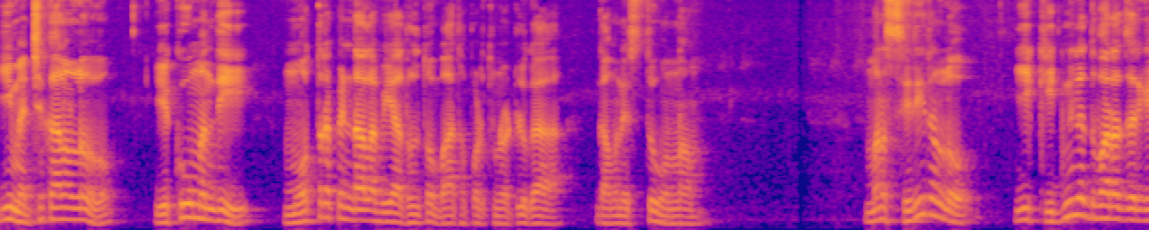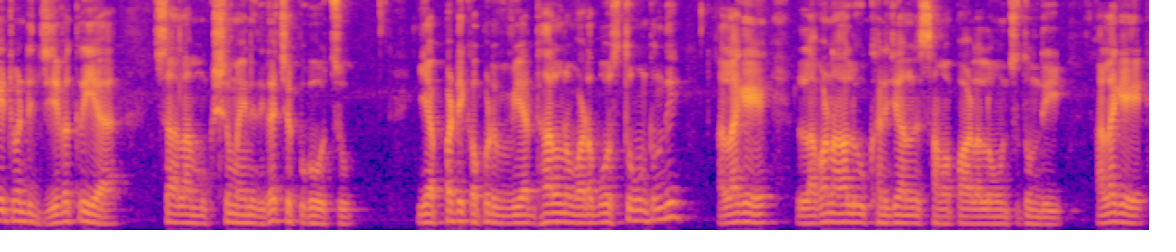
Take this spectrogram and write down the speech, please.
ఈ మధ్యకాలంలో ఎక్కువ మంది మూత్రపిండాల వ్యాధులతో బాధపడుతున్నట్లుగా గమనిస్తూ ఉన్నాం. మన శరీరంలో ఈ కిడ్నీల ద్వారా జరిగేటువంటి జీవక్రియ చాలా ముఖ్యమైనదిగా చెప్పుకోవచ్చు. ఎప్పటికప్పుడు వ్యర్థాలను వడబోస్తూ ఉంటుంది. అలాగే లవణాలు ఖనిజాలను సమపాళలో ఉంచుతుంది. అలాగే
